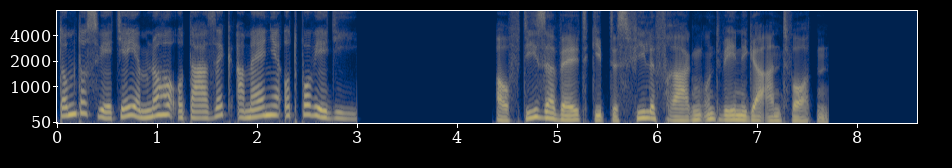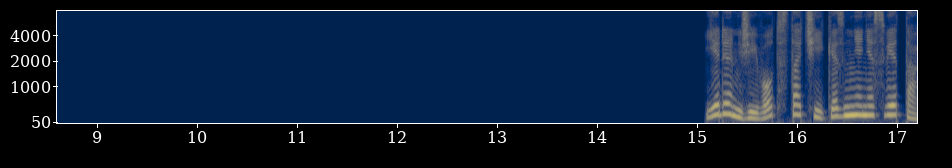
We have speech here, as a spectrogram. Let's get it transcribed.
V tomto světě je mnoho otázek a méně odpovědí. Auf dieser Welt gibt es viele Fragen und weniger Antworten. Jeden život stačí ke změně světa.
